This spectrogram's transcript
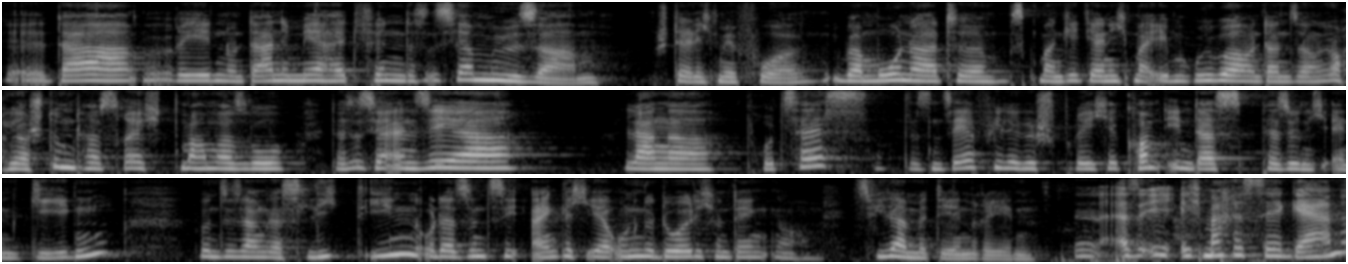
äh, da reden und da eine Mehrheit finden, das ist ja mühsam, stelle ich mir vor. Über Monate. Man geht ja nicht mal eben rüber und dann sagen, ach ja, stimmt, hast recht, machen wir so. Das ist ja ein sehr langer Prozess. Das sind sehr viele Gespräche. Kommt Ihnen das persönlich entgegen? Würden Sie sagen, das liegt Ihnen oder sind Sie eigentlich eher ungeduldig und denken, oh, jetzt wieder mit denen reden? Also ich, ich mache es sehr gerne.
